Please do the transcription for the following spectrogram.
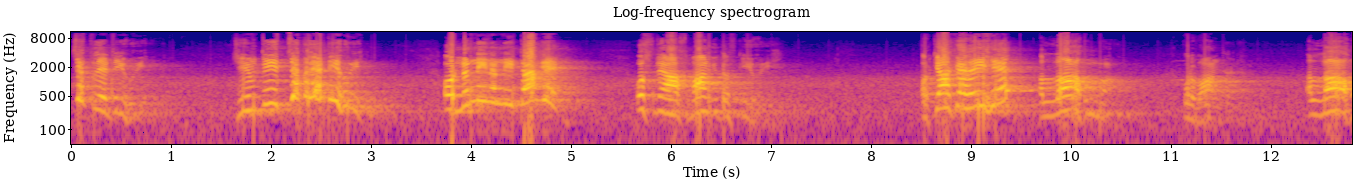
چت لیٹی ہوئی چیمٹی چت لیٹی ہوئی۔ اور ننی ننی ٹانگیں اس نے آسمان کی طرف کی ہوئی۔ اور کیا کہہ رہی ہے؟ اللہ قربان ہے اللہ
